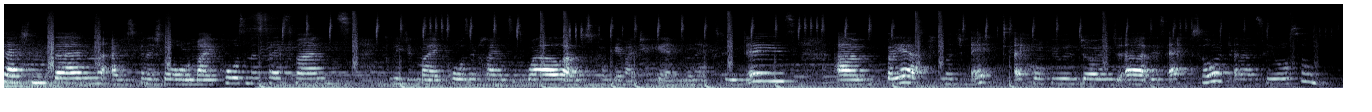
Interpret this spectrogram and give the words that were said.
sessions then. I just finished all my posing assessments, completed my posing clients as well. I'm just cooking my chicken for the next few days. Um, but yeah, that's pretty much it. I hope you enjoyed uh, this episode and I'll see you all soon.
